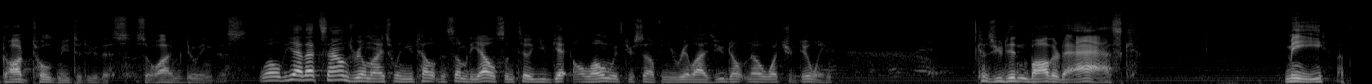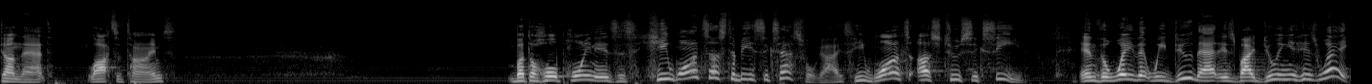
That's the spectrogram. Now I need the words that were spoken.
God told me to do this, so I'm doing this. Well, yeah, that sounds real nice when you tell it to somebody else until you get alone with yourself and you realize you don't know what you're doing because you didn't bother to ask. Me, I've done that lots of times. But the whole point is, is he wants us to be successful, guys. He wants us to succeed. And the way that we do that is by doing it his way.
